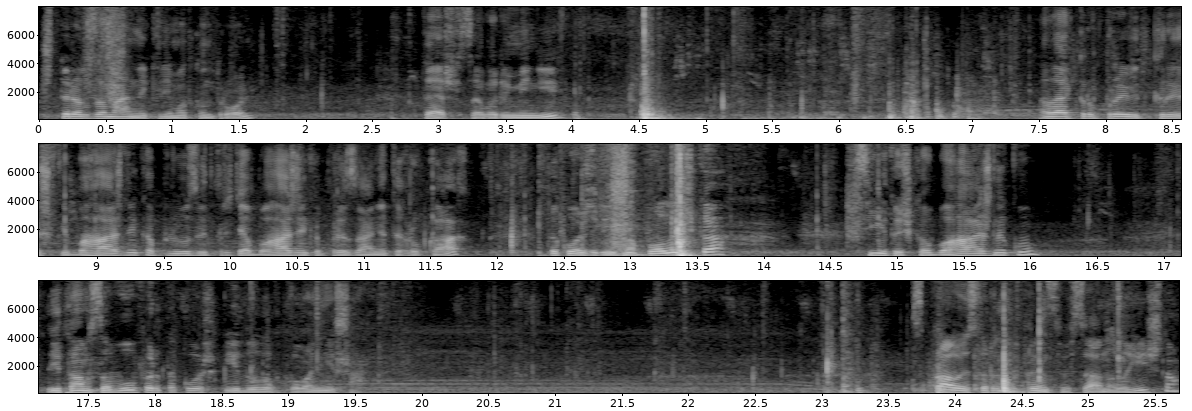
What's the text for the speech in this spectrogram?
чотирьохзональний клімат-контроль. Теж все в алюмінії. Електропривід кришки багажника, плюс відкриття багажника при зайнятих руках. Також різна полочка, сіточка в багажнику. І там сабвуфер також і додаткова ніша. З правої сторони, в принципі, все аналогічно.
